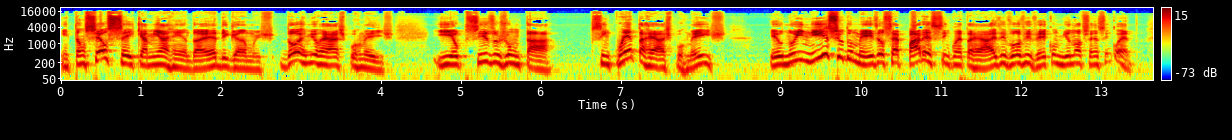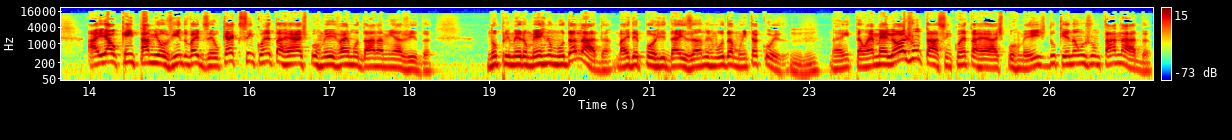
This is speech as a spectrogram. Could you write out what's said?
Então, se eu sei que a minha renda é, digamos, dois mil reais por mês e eu preciso juntar 50 reais por mês, eu no início do mês eu separo esses 50 reais e vou viver com 1.950. Aí alguém está me ouvindo vai dizer, o que é que 50 reais por mês vai mudar na minha vida? No primeiro mês não muda nada, mas depois de 10 anos muda muita coisa. Uhum. Né? Então é melhor juntar 50 reais por mês do que não juntar nada.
